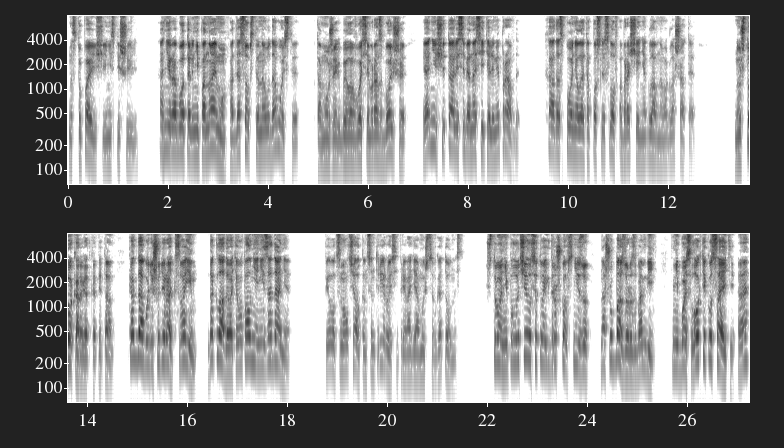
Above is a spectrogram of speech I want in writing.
Наступающие не спешили. Они работали не по найму, а для собственного удовольствия. К тому же их было в восемь раз больше, и они считали себя носителями правды. Хадас понял это после слов обращения главного глашатая. «Ну что, корвет-капитан, когда будешь удирать к своим, докладывать о выполнении задания?» Пилот смолчал, концентрируясь и приводя мышцы в готовность. «Что, не получилось у твоих дружков снизу нашу базу разбомбить? Небось, локти кусаете, а?»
